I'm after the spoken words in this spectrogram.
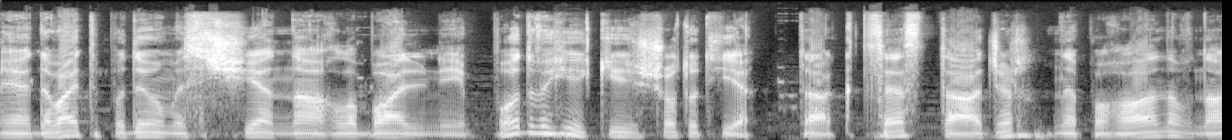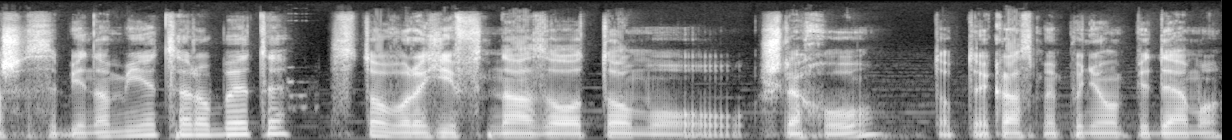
Е, Давайте подивимось ще на глобальні подвиги, які що тут є. Так, це стаджер, непогано, в наша Сабіна вміє це робити. 100 ворогів на золотому шляху. Тобто якраз ми по ньому підемо.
